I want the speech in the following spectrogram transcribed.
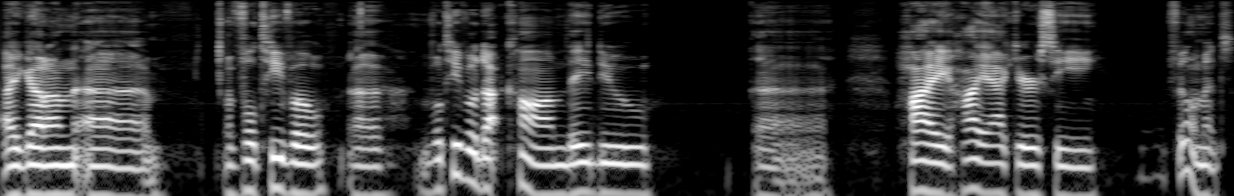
I got on uh, Voltivo. Uh, Voltivo.com. They do uh, high high accuracy filaments.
